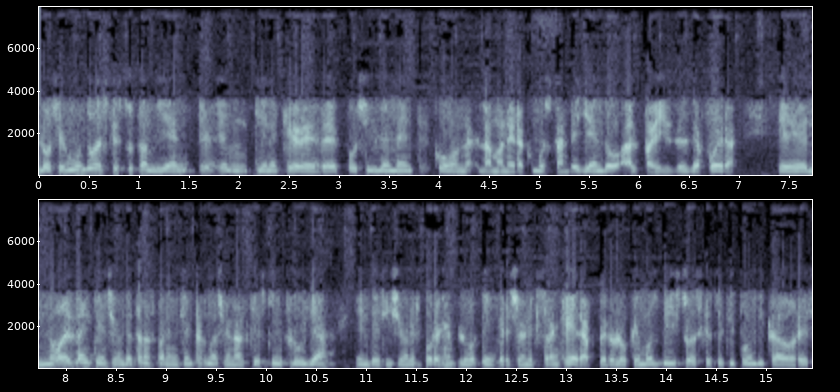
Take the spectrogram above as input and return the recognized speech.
Lo segundo es que esto también eh, tiene que ver eh, posiblemente con la manera como están leyendo al país desde afuera. Eh, no es la intención de Transparencia Internacional que esto influya en decisiones, por ejemplo, de inversión extranjera, pero lo que hemos visto es que este tipo de indicadores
